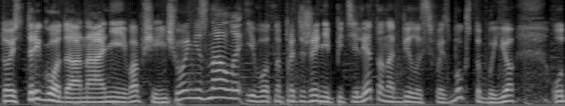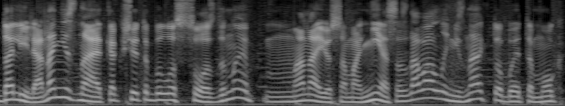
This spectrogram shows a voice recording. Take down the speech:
То есть три года она о ней вообще ничего не знала, и вот на протяжении пяти лет она билась в Facebook, чтобы ее удалили. Она не знает, как все это было создано, она ее сама не создавала, не знает, кто бы это мог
